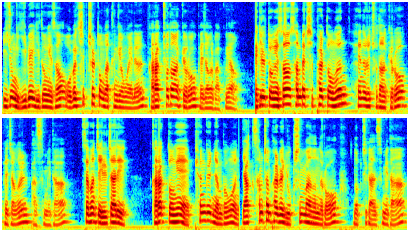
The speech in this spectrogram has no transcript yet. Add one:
이중 202동에서 517동 같은 경우에는 가락 초등학교로 배정을 받고요. 101동에서 318동은 해누리 초등학교로 배정을 받습니다. 세 번째 일자리. 가락동의 평균 연봉은 약 3,860만 원으로 높지가 않습니다.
